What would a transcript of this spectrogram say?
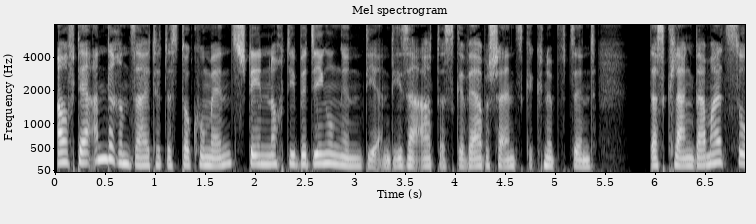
Auf der anderen Seite des Dokuments stehen noch die Bedingungen, die an diese Art des Gewerbescheins geknüpft sind. Das klang damals so.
